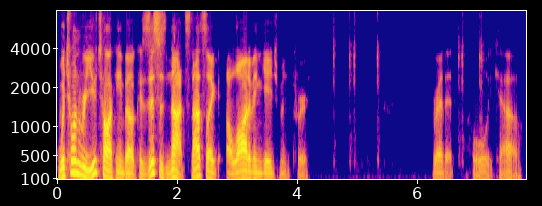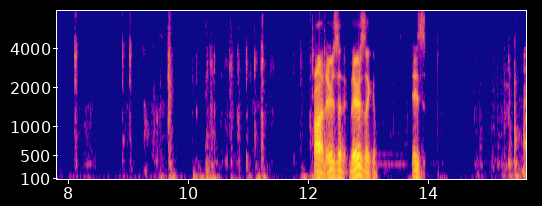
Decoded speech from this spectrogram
Which one were you talking about? Because this is nuts. That's like a lot of engagement for Reddit. Holy cow. Oh, there's a there's like a is uh.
